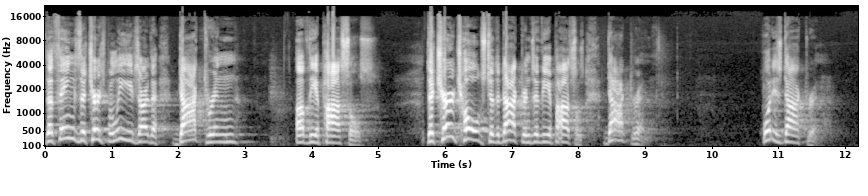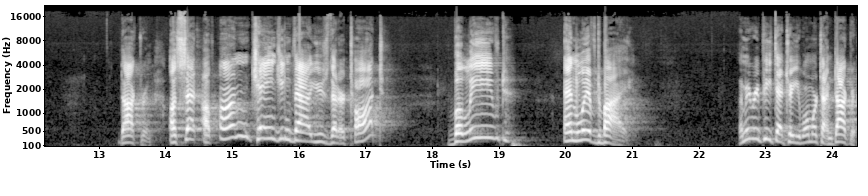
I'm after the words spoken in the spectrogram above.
The things the church believes are the doctrine of the apostles. The church holds to the doctrines of the apostles. Doctrine. What is doctrine? Doctrine. A set of unchanging values that are taught, believed, and lived by. Let me repeat that to you one more time. Doctrine.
